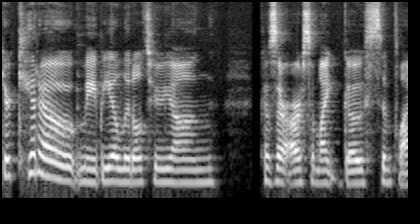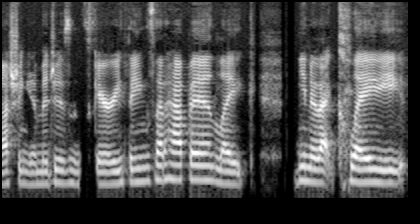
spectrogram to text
your kiddo may be a little too young because there are some like ghosts and flashing images and scary things that happen. Like, you know, that clay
